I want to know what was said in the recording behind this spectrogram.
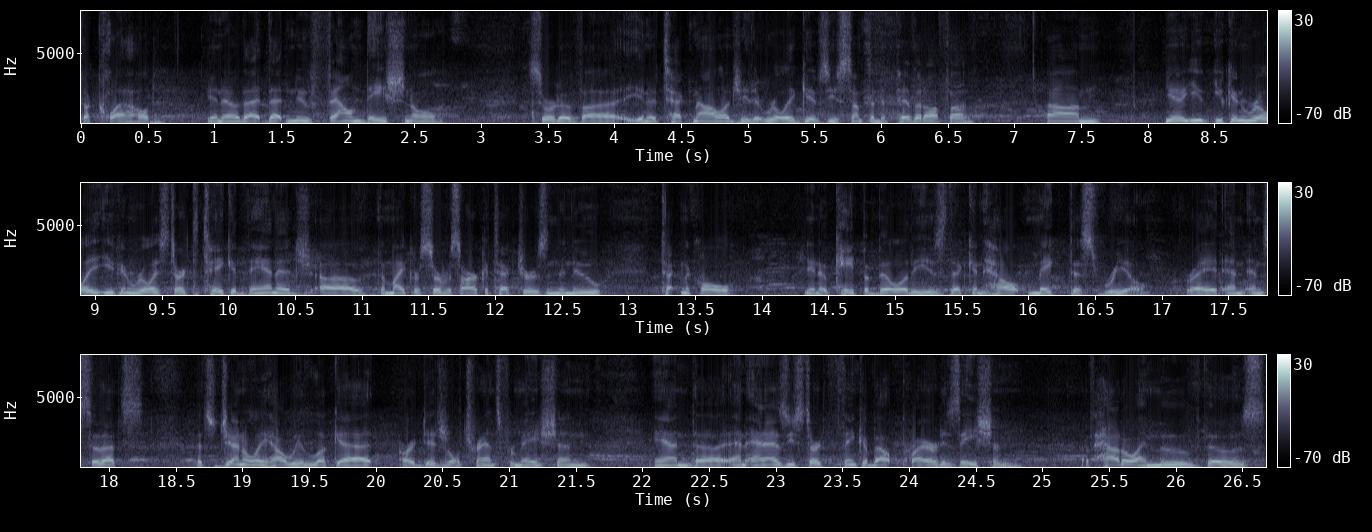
the cloud, you know, that, that new foundational sort of uh, you know, technology that really gives you something to pivot off of, um, you know, you, you, can really, you can really start to take advantage of the microservice architectures and the new technical you know, capabilities that can help make this real, right? And, and so that's, that's generally how we look at our digital transformation. And, uh, and, and as you start to think about prioritization of how do I move those,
